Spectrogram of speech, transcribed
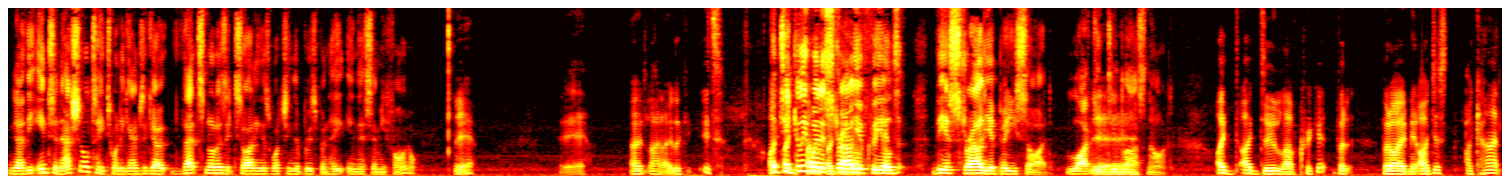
you know, the international T Twenty games and go, that's not as exciting as watching the Brisbane Heat in their semi final. Yeah, yeah. I, I don't know. Look, it's I- Particularly I- when I do Australia fields the Australia B side like it did last night. I, I do love cricket, but but I admit I just I can't.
